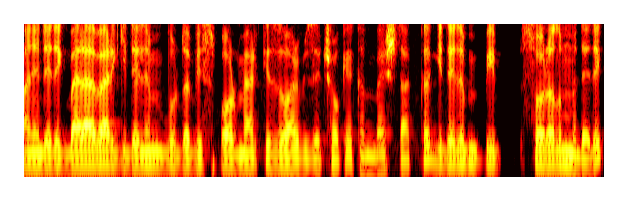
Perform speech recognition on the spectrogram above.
hani dedik beraber gidelim burada bir spor merkezi var bize çok yakın 5 dakika. Gidelim bir soralım mı dedik.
